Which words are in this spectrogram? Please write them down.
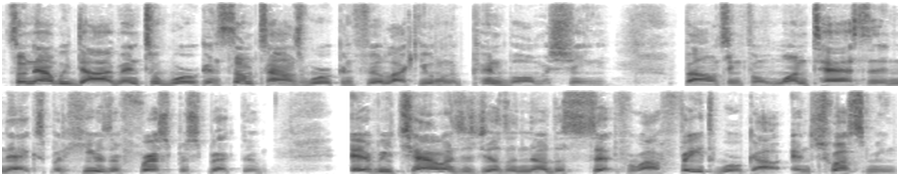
So now we dive into work, and sometimes work can feel like you're on a pinball machine, bouncing from one task to the next. But here's a fresh perspective. Every challenge is just another set for our faith workout. And trust me,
